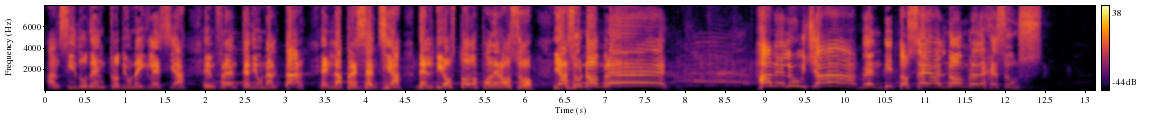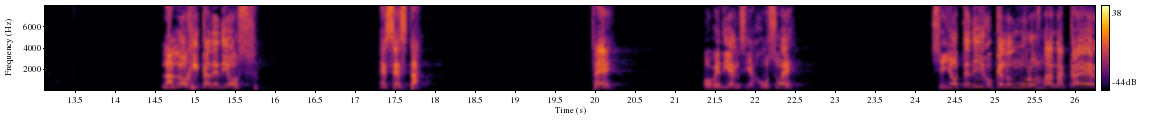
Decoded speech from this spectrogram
han sido dentro de una iglesia, enfrente de un altar, en la presencia del Dios Todopoderoso. Y a su nombre, aleluya, bendito sea el nombre de Jesús. La lógica de Dios es esta. Fe, obediencia, Josué. Si yo te digo que los muros van a caer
